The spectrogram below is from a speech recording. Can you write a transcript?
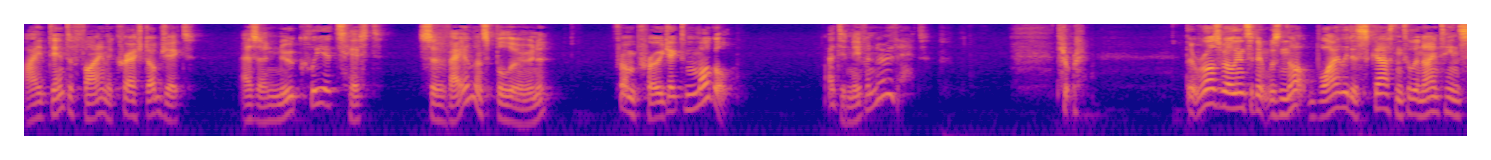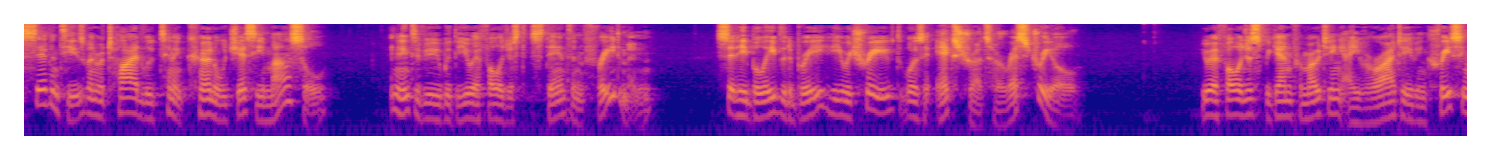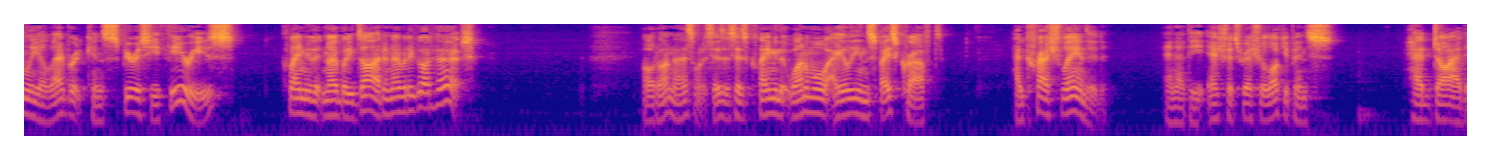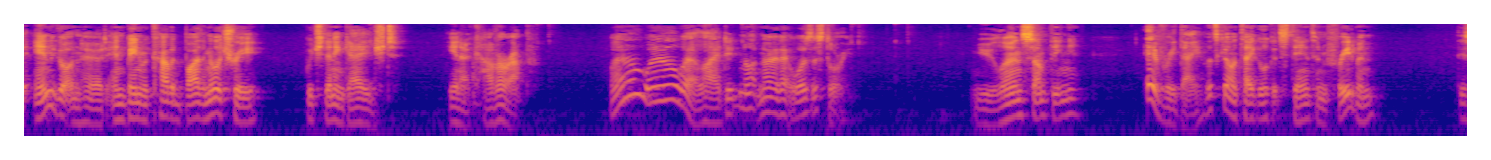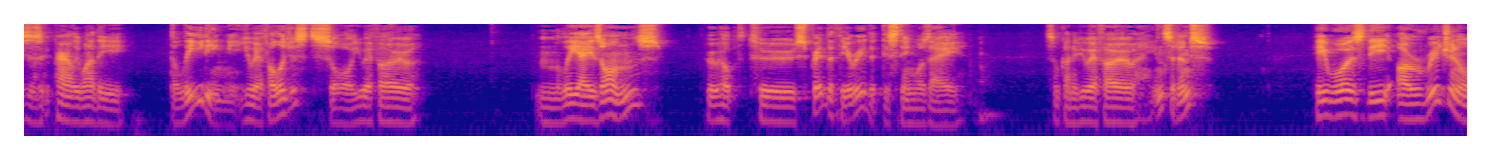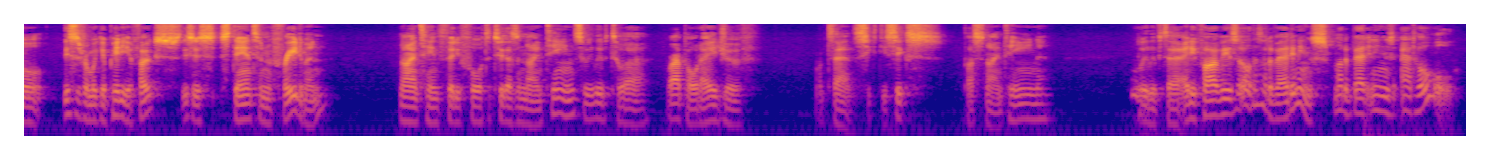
identifying the crashed object as a nuclear test surveillance balloon from Project Mogul. I didn't even know that. The, the Roswell incident was not widely discussed until the 1970s when retired Lieutenant Colonel Jesse Marcel, in an interview with the ufologist Stanton Friedman, said he believed the debris he retrieved was extraterrestrial. Ufologists began promoting a variety of increasingly elaborate conspiracy theories, claiming that nobody died and nobody got hurt. Hold on, no, that's not what it says. It says claiming that one or more alien spacecraft had crash landed and that the extraterrestrial occupants had died and gotten hurt and been recovered by the military, which then engaged in a cover up. Well, well, well, I did not know that was the story. You learn something every day. Let's go and take a look at Stanton Friedman. This is apparently one of the, the leading ufologists or UFO mm, liaisons who helped to spread the theory that this thing was a some kind of UFO incident. He was the original. This is from Wikipedia, folks. This is Stanton Friedman, 1934 to 2019. So he lived to a ripe old age of what's that? 66 plus 19. We lived to 85 years old. That's not a bad innings. Not a bad innings at all.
